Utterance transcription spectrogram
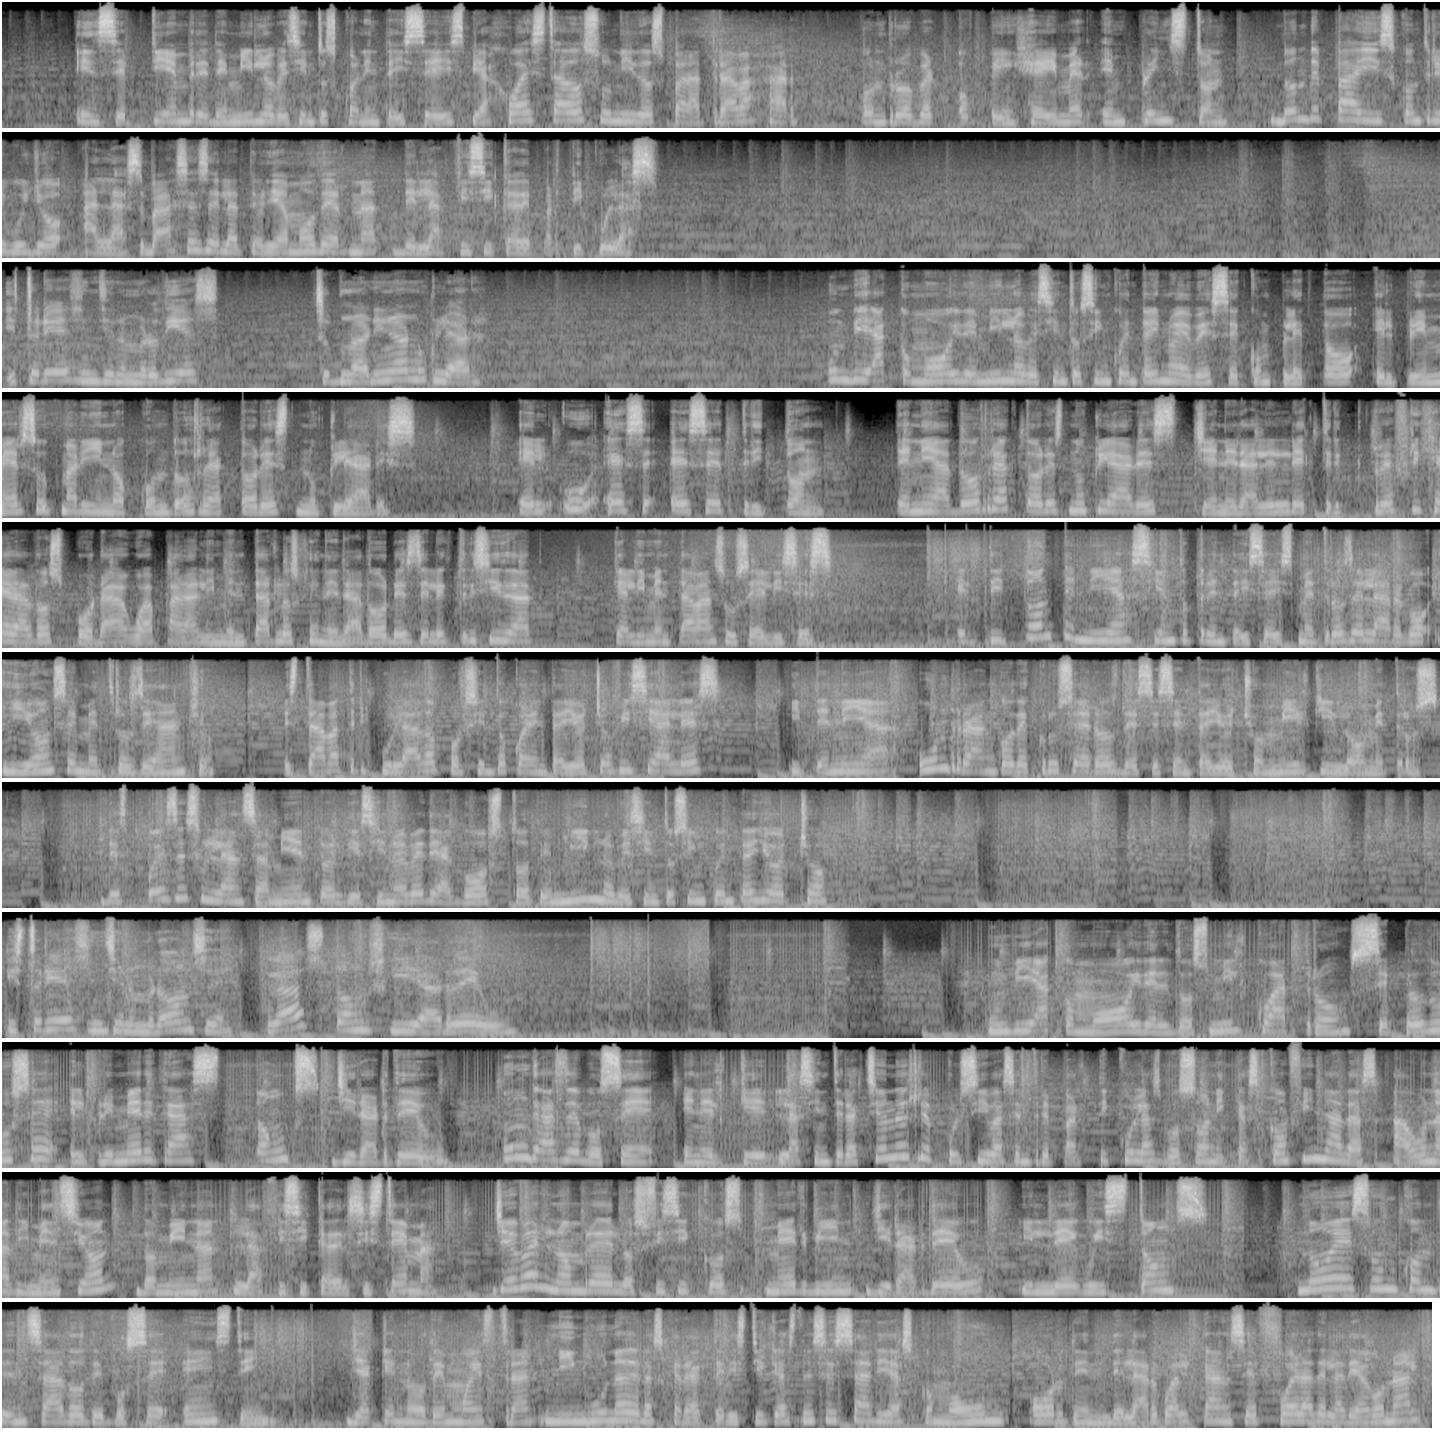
En septiembre de 1946 viajó a Estados Unidos para trabajar con Robert Oppenheimer en Princeton, donde País contribuyó a las bases de la teoría moderna de la física de partículas. Historia de ciencia número 10. Submarino nuclear. Un día como hoy de 1959 se completó el primer submarino con dos reactores nucleares. El USS Triton tenía dos reactores nucleares General Electric refrigerados por agua para alimentar los generadores de electricidad que alimentaban sus hélices. El Tritón tenía 136 metros de largo y 11 metros de ancho. Estaba tripulado por 148 oficiales y tenía un rango de cruceros de 68 mil kilómetros. Después de su lanzamiento el 19 de agosto de 1958, Historia de ciencia número 11. Gas Tongs Girardeu. Un día como hoy del 2004 se produce el primer gas Tonks Girardeu, un gas de Bose en el que las interacciones repulsivas entre partículas bosónicas confinadas a una dimensión dominan la física del sistema. Lleva el nombre de los físicos Mervyn Girardeu y Lewis Tonks. No es un condensado de Bose-Einstein. ya que no demuestran ninguna de las características necesarias como un orden de largo alcance fuera de la diagonal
